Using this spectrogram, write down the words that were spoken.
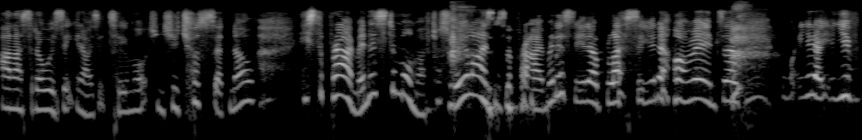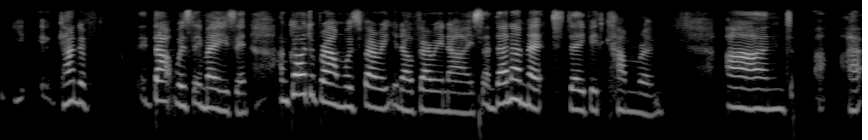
and I said, Oh, is it, you know, is it too much? And she just said, No, he's the Prime Minister, Mum. I've just realised he's the Prime Minister, you know, bless her, you know what I mean? So, you know, you've you kind of that was amazing. And Gordon Brown was very, you know, very nice. And then I met David Cameron. And, uh, I,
